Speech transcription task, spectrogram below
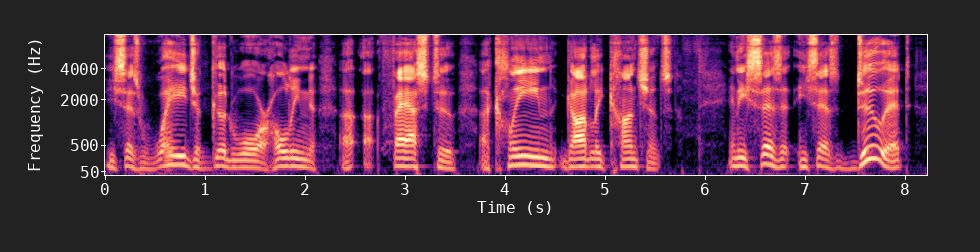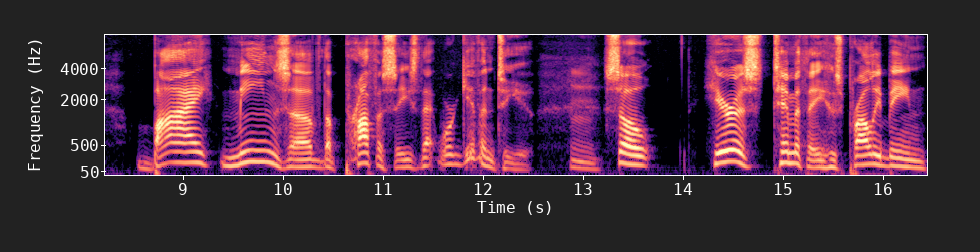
He says, wage a good war, holding uh, uh, fast to a clean, godly conscience. And he says it, he says, do it by means of the prophecies that were given to you. So here is Timothy, who's probably being,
